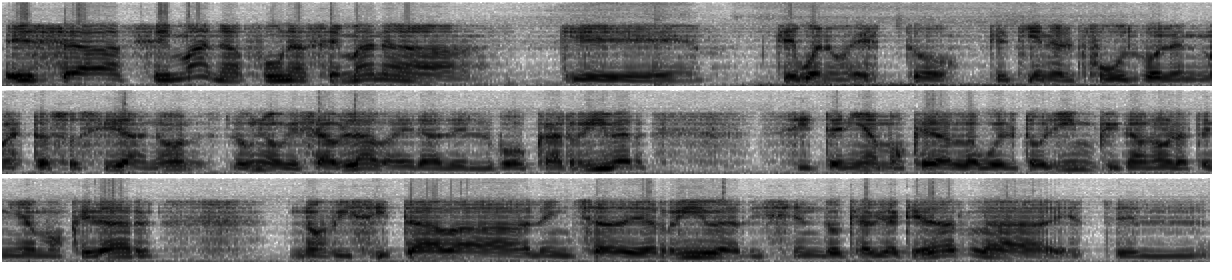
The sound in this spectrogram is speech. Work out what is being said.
Esa semana fue una semana que, que bueno, esto que tiene el fútbol en nuestra sociedad, ¿no? Lo único que se hablaba era del Boca River, si teníamos que dar la vuelta olímpica o no la teníamos que dar. Nos visitaba la hinchada de River diciendo que había que darla, este, el-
